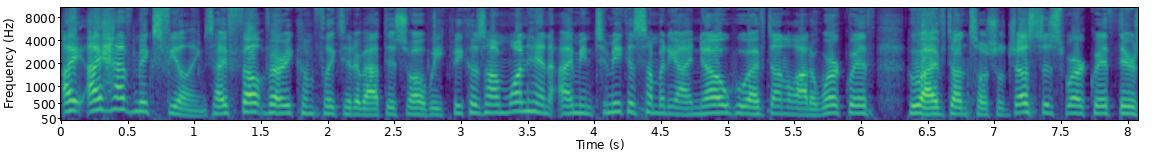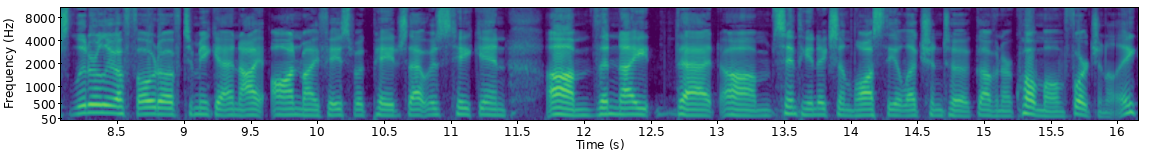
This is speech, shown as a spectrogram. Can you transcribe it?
I, I have mixed feelings. I felt very conflicted about this all week because, on one hand, I mean, Tamika's somebody I know who I've done a lot of work with, who I've done social justice work with. There's literally a photo of Tamika and I on my Facebook page that was taken um, the night that um, Cynthia Nixon lost the election to Governor Cuomo, unfortunately.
